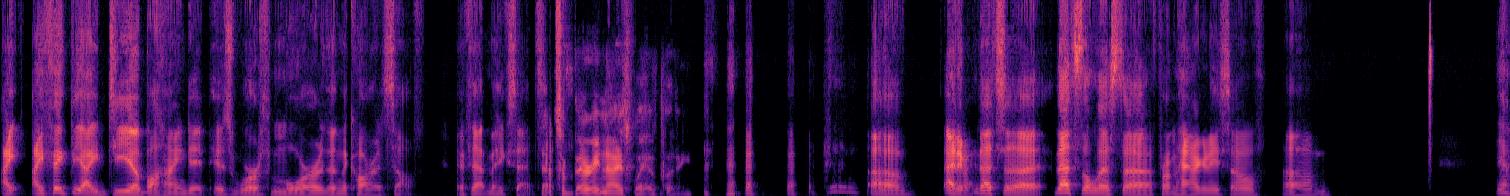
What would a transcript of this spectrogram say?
I I think the idea behind it is worth more than the car itself, if that makes sense. That's a very nice way of putting it. um, anyway, that's uh that's the list uh from Hagerty. So um yeah,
